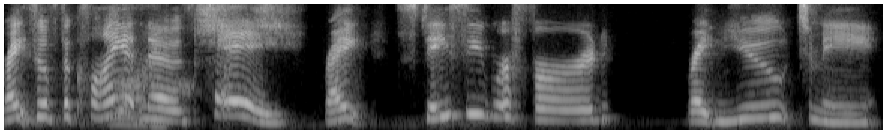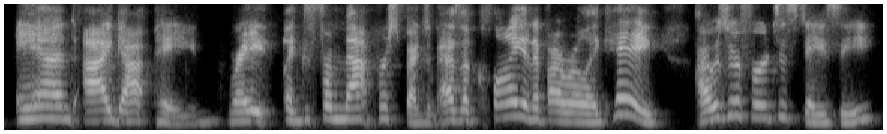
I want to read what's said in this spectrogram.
Right. So if the client right. knows, hey, right, Stacey referred right you to me and I got paid, right? Like from that perspective, as a client, if I were like, hey, I was referred to Stacey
